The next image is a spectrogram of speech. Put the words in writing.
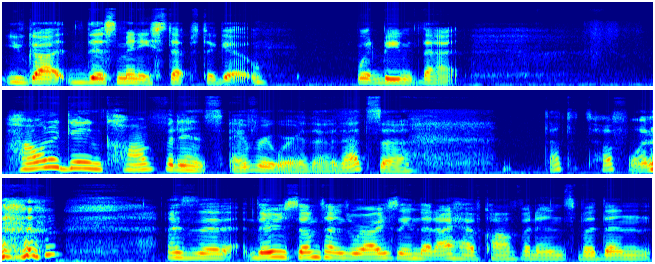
you've got this many steps to go. Would be that. How to gain confidence everywhere though. That's a that's a tough one. I said there's sometimes where I say that I have confidence, but then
